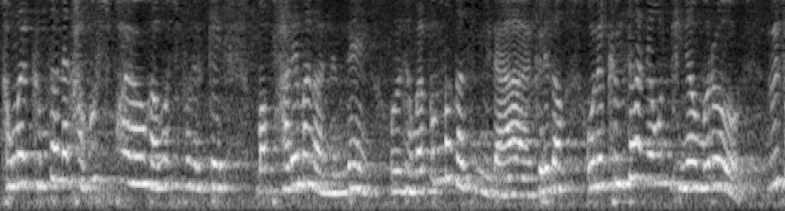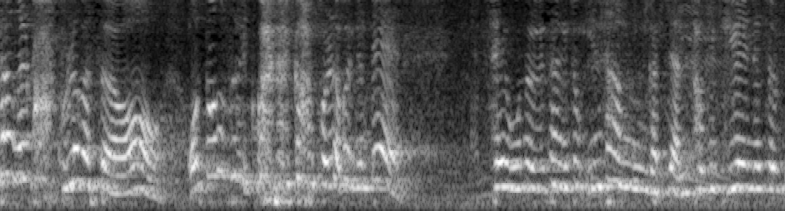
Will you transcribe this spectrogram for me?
정말 금산에 가고 싶어요. 가고 싶어서 이렇게 막 바래만 왔는데 오늘 정말 꿈만 같습니다. 그래서 오늘 금산에 온 기념으로 의상을 막 골라봤어요. 어떤 옷을 입고 가야 될까 골라봤는데 제 오늘 의상이 좀 인삼 같지 않나요? 저기 뒤에 있는 좀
